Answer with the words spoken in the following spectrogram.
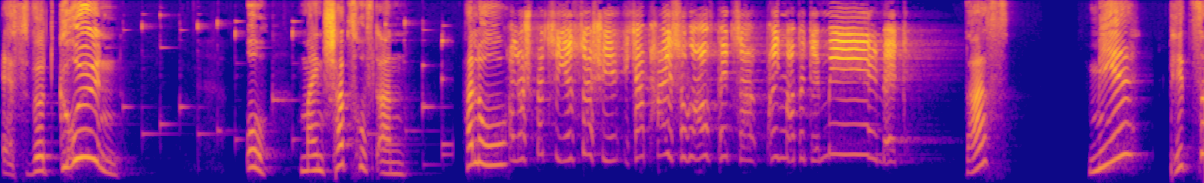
es wird grün. Oh, mein Schatz ruft an. Hallo, Hallo Spatzi, hier ist Sashi. Ich hab Heißhunger auf Pizza. Bring mal bitte Mehl mit. was? Mehl? Pizza?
